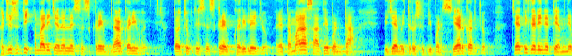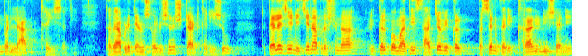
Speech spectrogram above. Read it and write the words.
હજુ સુધી અમારી ચેનલને સબસ્ક્રાઈબ ના કરી હોય તો અચૂકથી સબસ્ક્રાઈબ કરી લેજો અને તમારા સાથે ભણતા બીજા મિત્રો સુધી પણ શેર કરજો, જેથી કરીને તેમને પણ લાભ થઈ શકે. તો હવે આપણે તેનું સોલ્યુશન સ્ટાર્ટ કરીશું. તો પહેલાં છે નીચેના પ્રશ્નના વિકલ્પોમાંથી સાચો વિકલ્પ પસંદ કરી, ખરાની નિશાની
